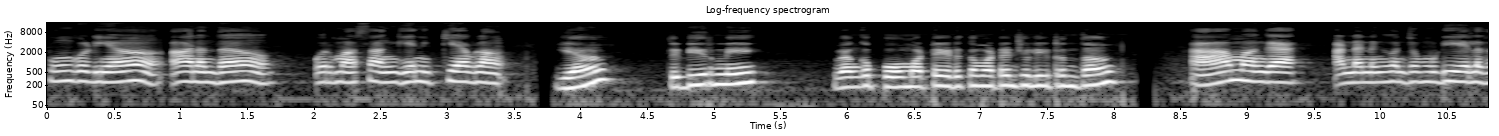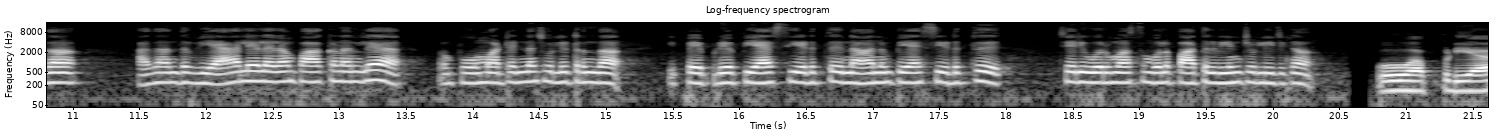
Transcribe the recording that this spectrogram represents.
பூங்கொடியும் ஆனந்தம் ஒரு மாதம் அங்கேயே நிற்கலாம் ஏன்? திடீர்னு இவங்க போக மாட்டேன் எடுக்க மாட்டேன்னு சொல்லிக்கிட்டு இருந்தான்? ஆமாங்க. அண்ணனுக்கு கொஞ்சம் முடியல தான். அதான் அந்த வேலையிலலாம் பார்க்கணும்ல. அவன் போக மாட்டேன்னு தான் சொல்லிட்டு இருந்தான். இப்போ எப்படியோ பேசி எடுத்து நானும் பேசி எடுத்து சரி ஒரு மாதம் போல் பார்த்துக்கிட்டேன்னு சொல்லியிருக்கான். ஓ அப்படியா?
